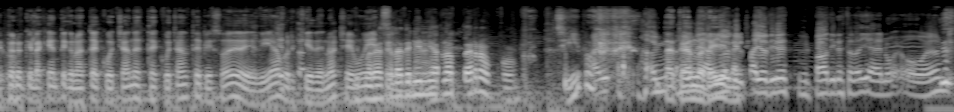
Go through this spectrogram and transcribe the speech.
espero que la gente que nos está escuchando esté escuchando este episodio de día porque de noche es muy Por eso le tenéis miedo a los perros, po. Sí, pues. Ay, a mí- a mí Está en que la el payo tire, el pavo tire esta talla de nuevo, weón.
